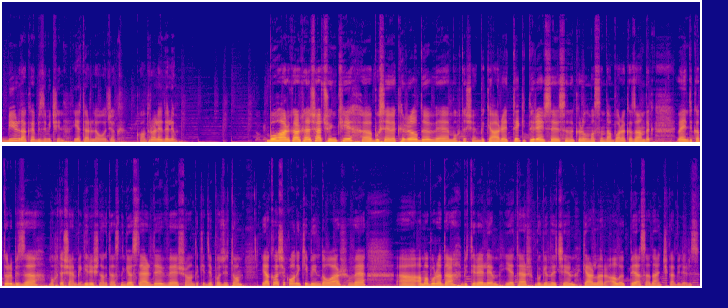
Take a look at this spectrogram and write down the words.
bir dakika bizim için yeterli olacak. Kontrol edelim. Bu harika arkadaşlar çünkü e, bu seviye kırıldı ve muhteşem bir kar ettik. Direnç seviyesinin kırılmasından para kazandık ve indikatörü bize muhteşem bir giriş noktasını gösterdi ve şu andaki depozitom yaklaşık 12 bin dolar ve ama burada bitirelim yeter bugün için karları alıp piyasadan çıkabiliriz.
